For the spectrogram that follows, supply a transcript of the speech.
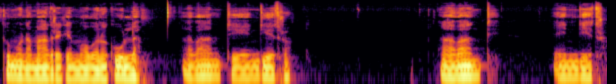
Come una madre che muove una culla avanti e indietro, avanti e indietro.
